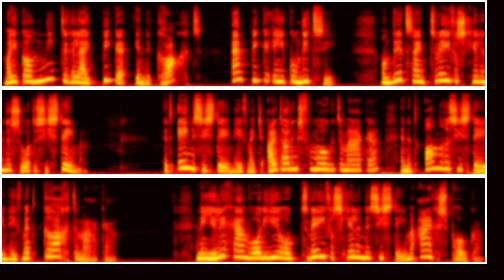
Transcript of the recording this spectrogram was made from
Maar je kan niet tegelijk pieken in de kracht en pieken in je conditie. Want dit zijn twee verschillende soorten systemen. Het ene systeem heeft met je uithoudingsvermogen te maken en het andere systeem heeft met kracht te maken. En in je lichaam worden hier ook twee verschillende systemen aangesproken.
